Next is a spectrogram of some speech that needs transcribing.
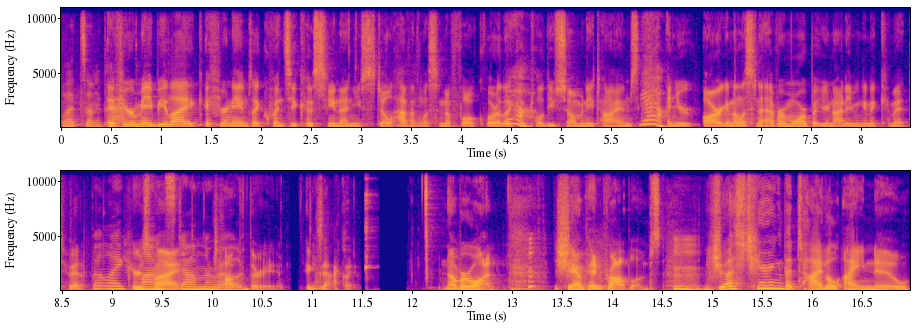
Let's unpack. If you're maybe like, if your name's like Quincy Cosina and you still haven't listened to folklore, like Yeah. I've told you so many times, Yeah. and you are going to listen to Evermore, but you're not even going to commit to it, But, like, here's my down the top three. Exactly. Number one, champagne problems. Mm. Just hearing the title, I knew,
